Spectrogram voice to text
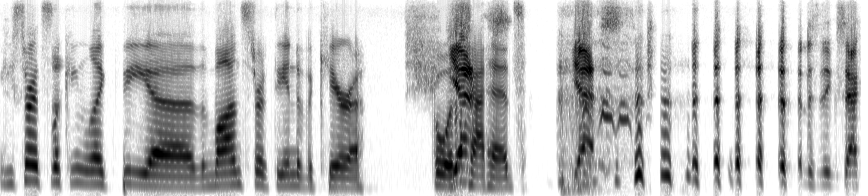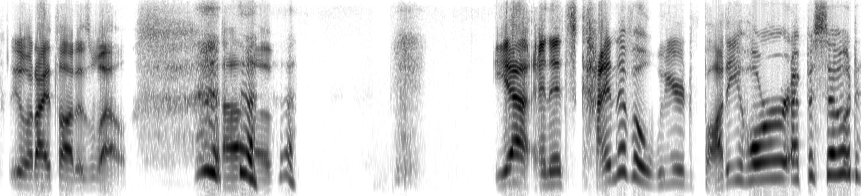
he starts looking like the uh, the monster at the end of Akira, but with cat heads. Yes, that is exactly what I thought as well. Um, yeah, and it's kind of a weird body horror episode.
